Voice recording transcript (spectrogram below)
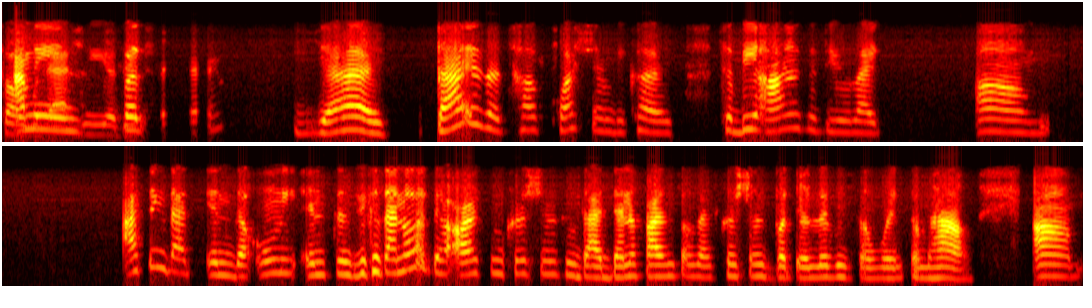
So I mean, but yes, that is a tough question because to be honest with you, like, um, I think that in the only instance because I know that there are some Christians who identify themselves as Christians, but they're living some way somehow. Um,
